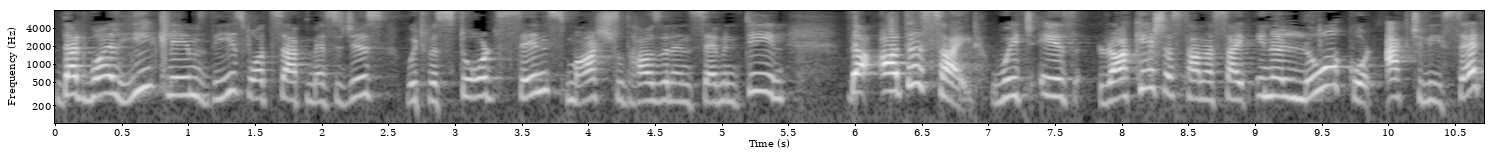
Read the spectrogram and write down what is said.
that while he claims these WhatsApp messages, which were stored since March 2017, the other side, which is Rakesh Asthana's side in a lower court, actually said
